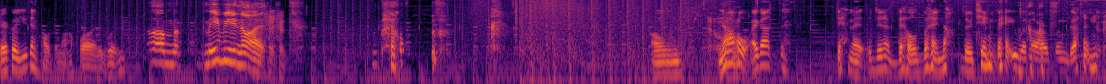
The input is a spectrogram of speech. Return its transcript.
Jericho, you can hold them off while I work. Um, maybe not. Um, no, oh, I got. Damn it! It didn't build, but I knocked their teammate with a harpoon gun.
